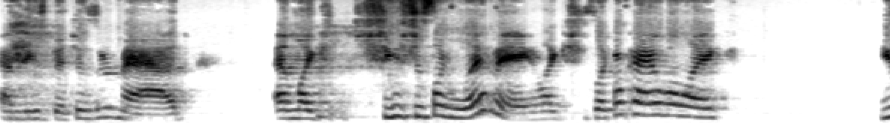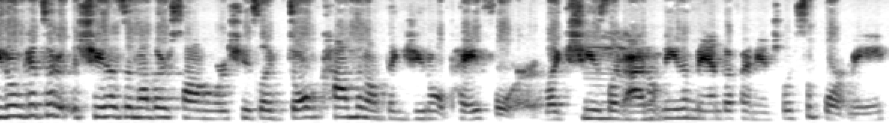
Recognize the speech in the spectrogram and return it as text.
and these bitches are mad." And like, she's just like living. Like, she's like, "Okay, well, like, you don't get to." She has another song where she's like, "Don't comment on things you don't pay for." Like, she's mm-hmm. like, "I don't mm. need a man to financially support me."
